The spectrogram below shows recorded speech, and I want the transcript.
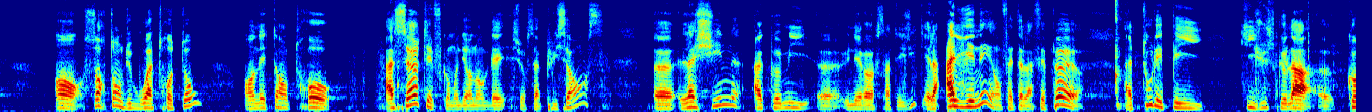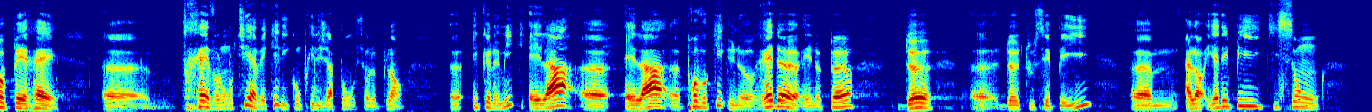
en sortant du bois trop tôt, en étant trop assertive, comme on dit en anglais, sur sa puissance, euh, la Chine a commis euh, une erreur stratégique. Elle a aliéné, en fait, elle a fait peur à tous les pays qui jusque-là euh, coopéraient très volontiers avec elle, y compris le Japon sur le plan économique et elle a, provoqué une raideur et une peur de tous ces pays. Euh, alors, il y a des pays qui sont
